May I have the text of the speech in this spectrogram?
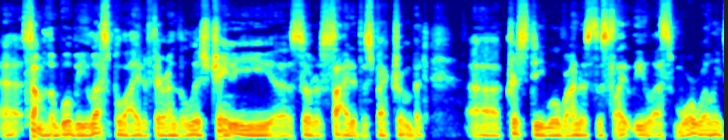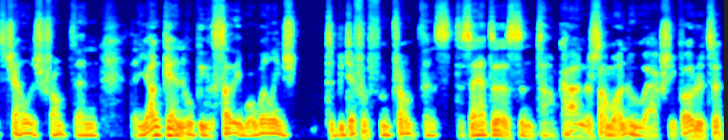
Uh, some of them will be less polite if they're on the Liz Cheney uh, sort of side of the spectrum, but uh, Christie will run as the slightly less more willing to challenge Trump than, than Youngkin, who'll be slightly more willing to be different from Trump than DeSantis and Tom Cotton or someone who actually voted to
